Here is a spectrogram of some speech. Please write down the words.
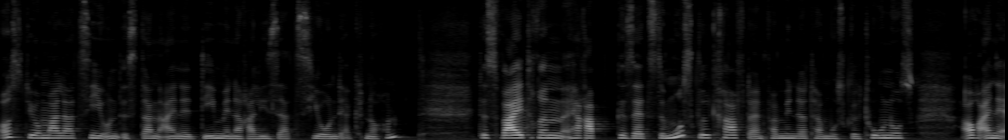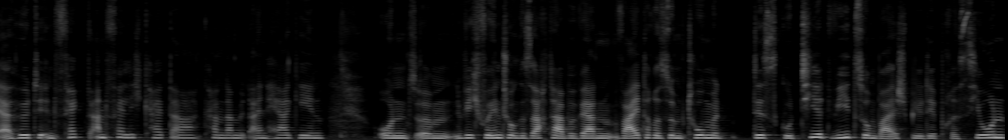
Osteomalazie und ist dann eine Demineralisation der Knochen. Des Weiteren herabgesetzte Muskelkraft, ein verminderter Muskeltonus, auch eine erhöhte Infektanfälligkeit da kann damit einhergehen. Und ähm, wie ich vorhin schon gesagt habe, werden weitere Symptome diskutiert, wie zum Beispiel Depression,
